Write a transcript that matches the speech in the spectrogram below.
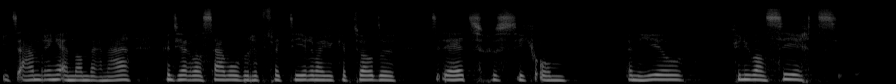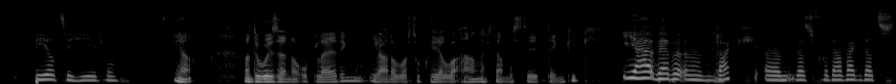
iets aanbrengen en dan daarna kun je er wel samen over reflecteren. Maar je hebt wel de tijd rustig om een heel genuanceerd beeld te geven. Ja. Want hoe is dat een opleiding? Ja, daar wordt ook heel wat aandacht aan besteed, denk ik. Ja, we hebben een vak. ehm, dat is voor dat vak dat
